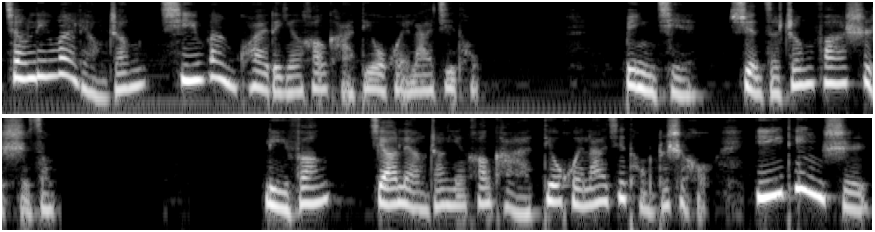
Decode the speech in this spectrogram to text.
将另外两张七万块的银行卡丢回垃圾桶，并且选择蒸发式失踪。李芳将两张银行卡丢回垃圾桶的时候，一定是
